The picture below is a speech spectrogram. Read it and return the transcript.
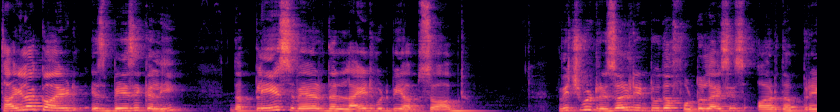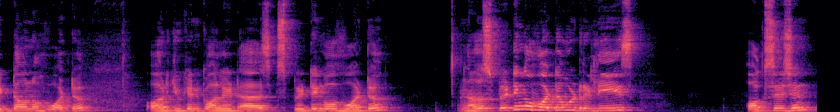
thylakoid is basically the place where the light would be absorbed which would result into the photolysis or the breakdown of water or you can call it as splitting of water. Now the splitting of water would release oxygen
